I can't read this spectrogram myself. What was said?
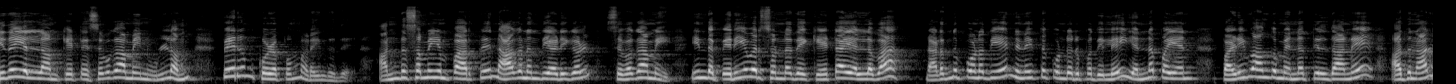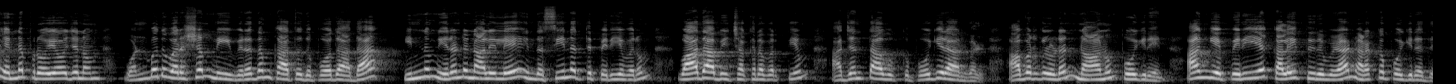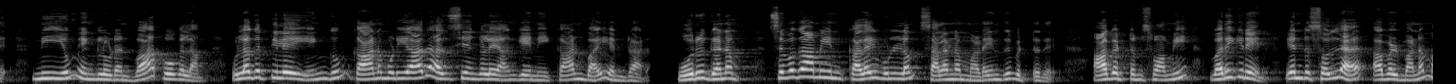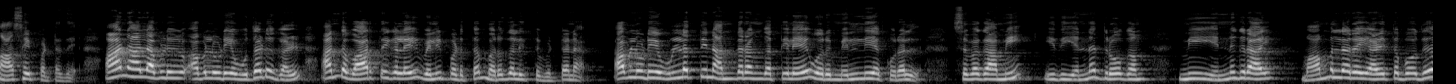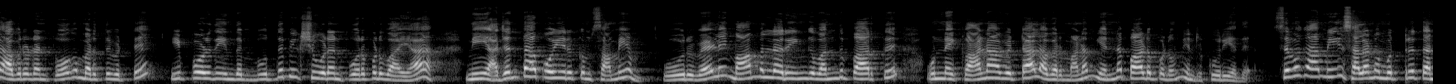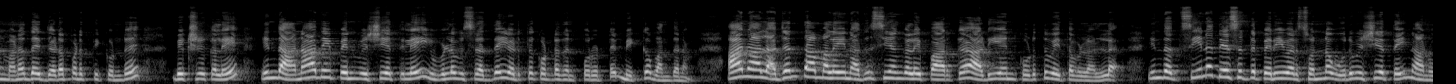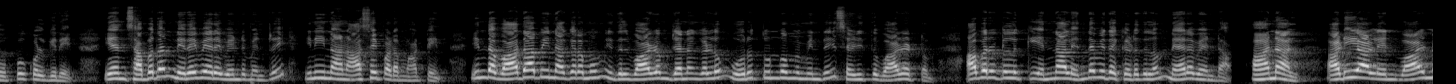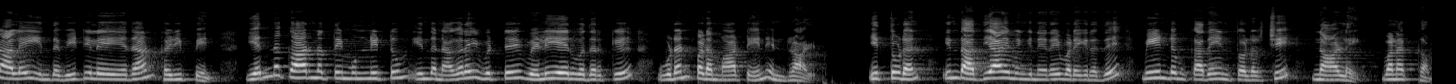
இதையெல்லாம் கேட்ட சிவகாமியின் உள்ளம் பெரும் குழப்பம் அடைந்தது. அந்த சமயம் பார்த்து நாகநந்தி அடிகள் சிவகாமி இந்த பெரியவர் சொன்னதை கேட்டாய் அல்லவா? நடந்து போனதையே நினைத்து கொண்டிருப்பதிலே என்ன பயன்? பழிவாங்கும் எண்ணத்தில்தானே? அதனால் என்ன பிரயோஜனம்? ஒன்பது வருஷம் நீ விரதம் காத்தது போதாதா? இன்னும் இரண்டு நாளிலே இந்த சீனத்து பெரியவரும் வாதாபி சக்கரவர்த்தியும் அஜந்தாவுக்கு போகிறார்கள். அவர்களுடன் நானும் போகிறேன். அங்கே பெரிய கலை திருவிழா நடக்கப் போகிறது. நீயும் எங்களுடன் வா போகலாம். உலகத்திலே எங்கும் காண முடியாத அதிசயங்களை அங்கே நீ காண்பாய் என்றார். ஒரு கணம். சிவகாமியின் கலை உள்ளம் சலனம் அடைந்து விட்டது. ஆகட்டும் சுவாமி வருகிறேன் என்று சொல்ல அவள் மனம் ஆசைப்பட்டது. ஆனால் அவளு அவளுடைய உதடுகள் அந்த வார்த்தைகளை வெளிப்படுத்த மறுதளித்து விட்டன. அவளுடைய உள்ளத்தின் அந்தரங்கத்திலே ஒரு மெல்லிய குரல் சிவகாமி இது என்ன துரோகம்? நீ எண்ணுகிறாய்? மாமல்லரை அழைத்தபோது அவருடன் போக மறுத்துவிட்டு இப்பொழுது இந்த புத்த பிக்ஷுவுடன் புறப்படுவாயா? நீ அஜந்தா போயிருக்கும் சமயம். ஒருவேளை மாமல்லர் இங்கு வந்து பார்த்து உன்னை காணாவிட்டால் அவர் மனம் என்ன பாடுபடும்? என்று கூறியது. சிவகாமி சலனமுற்று தன் மனதை திடப்படுத்தி கொண்டு பிக்ஷுக்களே இந்த அனாதை பெண் விஷயத்திலே இவ்வளவு சிரத்தை எடுத்துக்கொண்டதன் பொருட்டு மிக்க வந்தனம். ஆனால் அஜந்தா மலையின் அதிசயங்களை பார்க்க அடியேன் கொடுத்து வைத்தவள் அல்ல. இந்த சீன தேசத்து பெரியவர் சொன்ன ஒரு விஷயத்தை நான் ஒப்புக்கொள்கிறேன். என் சபதம் நிறைவேற வேண்டுமென்று இனி நான் ஆசைப்பட மாட்டேன். இந்த வாதாபி நகரமும் இதில் வாழும் ஜனங்களும் ஒரு துன்பமுமின்றி செழித்து வாழட்டும். அவர்களுக்கு என்னால் எந்தவித கெடுதலும் நேர வேண்டாம். ஆனால் அடியாள் என் வாழ்நாளை இந்த வீட்டிலேயே தான் கழிப்பேன். எந்த காரணத்தை முன்னிட்டும் இந்த நகரை விட்டு வெளியேறுவதற்கு உடன்பட மாட்டேன் என்றாள். இத்துடன் இந்த அத்தியாயம் இங்கு நிறைவடைகிறது. மீண்டும் கதையின் தொடர்ச்சி நாளை. வணக்கம்.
